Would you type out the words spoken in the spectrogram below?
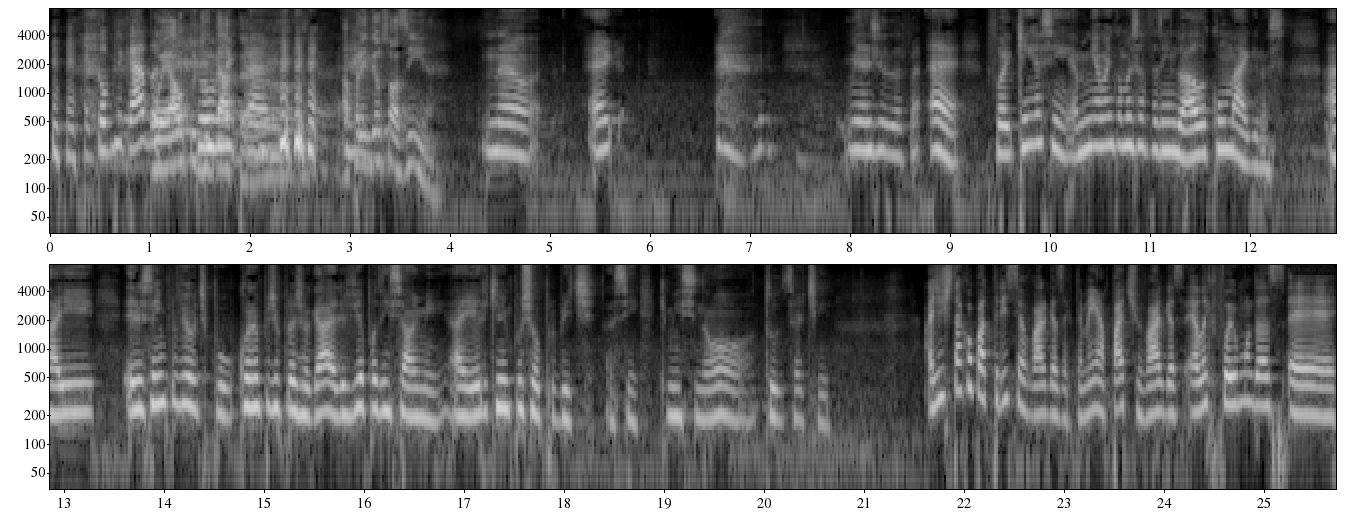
É complicado? Ou é autodidata? Complicado. Aprendeu sozinha? não, é. Me ajuda, É, foi quem assim, a minha mãe começou fazendo aula com o Magnus. Aí ele sempre viu, tipo, quando eu pedi pra jogar, ele via potencial em mim. Aí ele que me puxou pro beat, assim, que me ensinou tudo certinho. A gente tá com a Patrícia Vargas aqui também, a Paty Vargas, ela que foi uma das é,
